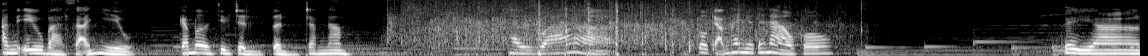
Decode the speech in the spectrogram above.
Anh yêu bà xã nhiều. Cảm ơn chương trình tình trăm năm. Hay quá à. Cô cảm thấy như thế nào cô? Thì à,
